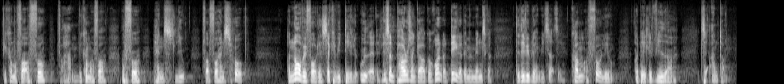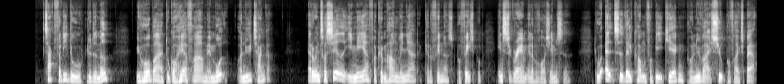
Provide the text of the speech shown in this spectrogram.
Vi kommer for at få fra ham. Vi kommer for at få hans liv, for at få hans håb. Og når vi får det, så kan vi dele ud af det. Ligesom Paulus han gør og gå rundt og deler det med mennesker. Det er det, vi bliver inviteret til. Kom og få liv og dele det videre til andre. Tak fordi du lyttede med. Vi håber, at du går herfra med mod og nye tanker. Er du interesseret i mere fra København Vineyard, kan du finde os på Facebook, Instagram eller på vores hjemmeside. Du er altid velkommen forbi kirken på Nyvej 7 på Frederiksberg,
